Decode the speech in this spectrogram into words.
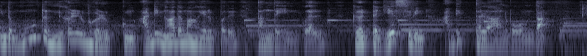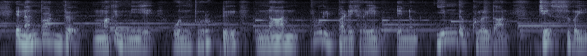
இந்த மூன்று நிகழ்வுகளுக்கும் அடிநாதமாக இருப்பது தந்தையின் குரல். கேட்ட இயேசுவின் அடித்தள அனுபவம்தான். என் அன்பார்ந்த மகன் நீயே உன் பொருட்டு நான் பூரிப்படைகிறேன் என்னும் இந்த குரல்தான் ஜேசுவை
